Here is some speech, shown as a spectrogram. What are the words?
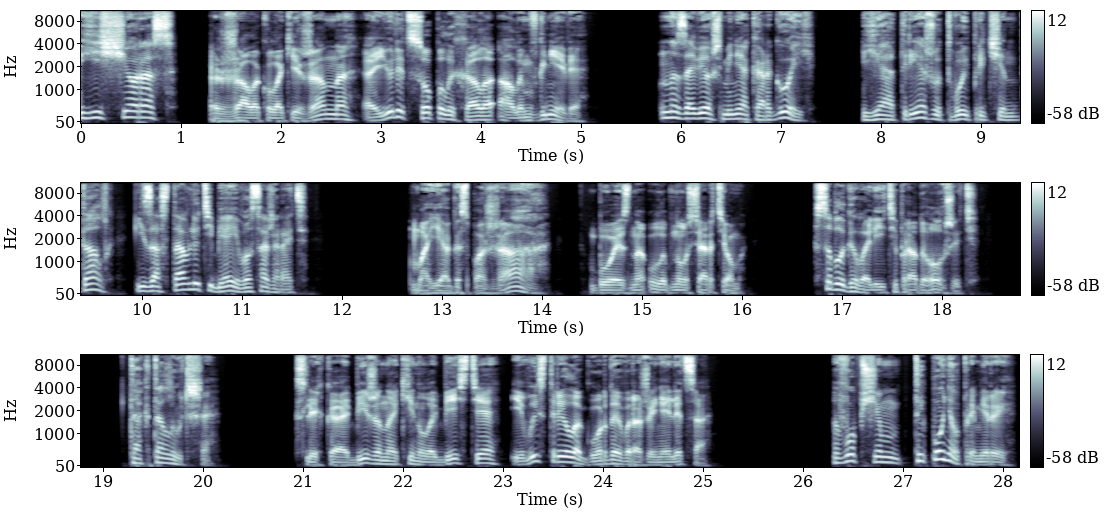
Еще раз. Сжала кулаки Жанна, а ее лицо полыхало алым в гневе. «Назовешь меня Каргой, я отрежу твой причиндал и заставлю тебя его сожрать». «Моя госпожа!» — боязно улыбнулся Артем. «Соблаговолите продолжить». «Так-то лучше», Слегка обиженно кинула бестия и выстроила гордое выражение лица. «В общем, ты понял про миры?»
